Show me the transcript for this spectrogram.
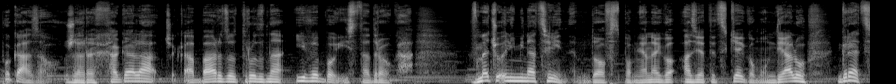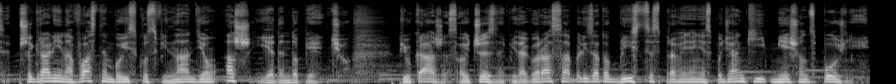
pokazał, że Rechagela czeka bardzo trudna i wyboista droga. W meczu eliminacyjnym do wspomnianego azjatyckiego mundialu Grecy przegrali na własnym boisku z Finlandią aż 1 do 5. Piłkarze z ojczyzny Pitagorasa byli za to bliscy sprawienia niespodzianki miesiąc później,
